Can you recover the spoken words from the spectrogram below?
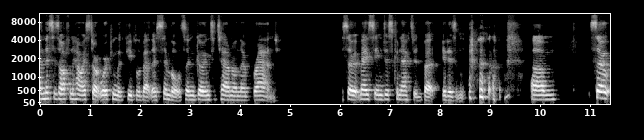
and this is often how I start working with people about their symbols and going to town on their brand. So it may seem disconnected, but it isn't. um, so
